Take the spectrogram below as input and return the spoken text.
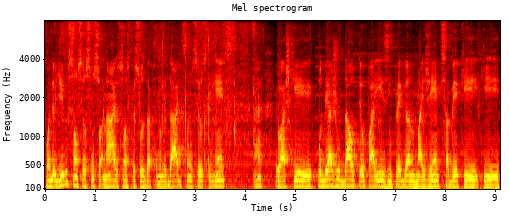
Quando eu digo são seus funcionários, são as pessoas da comunidade, são os seus clientes, né? eu acho que poder ajudar o teu país empregando mais gente, saber que, que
